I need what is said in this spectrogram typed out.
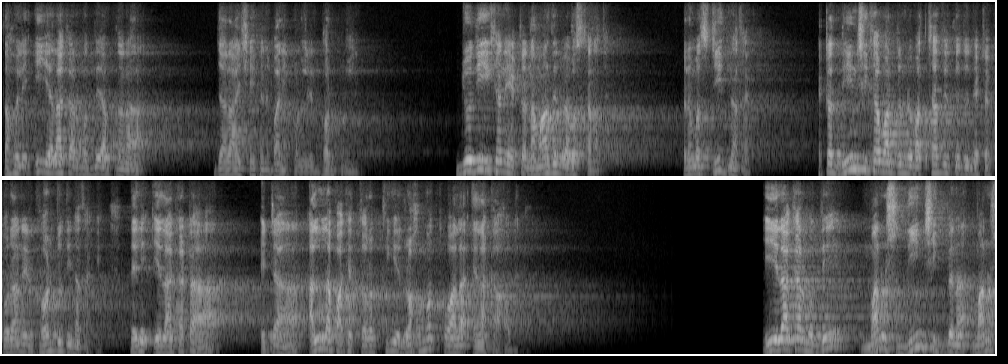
তাহলে এই এলাকার মধ্যে আপনারা যারা এসে এখানে বাড়ি করলেন, ঘর করলেন, যদি এখানে একটা নামাজের ব্যবস্থা না থাকে মসজিদ না থাকে, একটা দিন শিখাবার জন্য বাচ্চাদেরকে যদি একটা কোরআনের ঘর যদি না থাকে, তাহলে এলাকাটা এটা আল্লাহ পাকের তরফ থেকে রহমতওয়ালা এলাকা হবে। এই এলাকার মধ্যে মানুষ দিন শিখবে না, মানুষ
